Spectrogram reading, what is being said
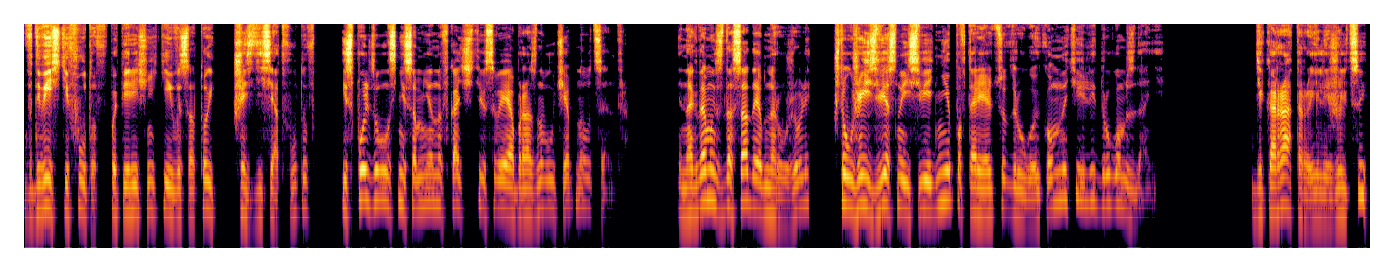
в 200 футов в поперечнике и высотой 60 футов использовалась, несомненно, в качестве своеобразного учебного центра. Иногда мы с досадой обнаруживали, что уже известные сведения повторяются в другой комнате или другом здании. Декораторы или жильцы,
